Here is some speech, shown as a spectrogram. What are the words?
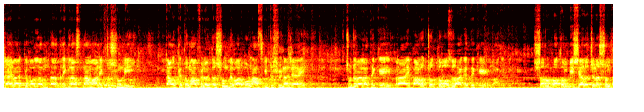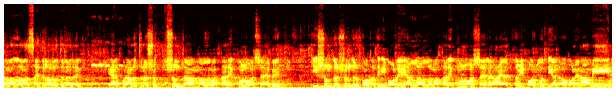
ড্রাইভারকে বললাম, তাড়াতাড়ি গ্লাস নামান, একটু শুনি। কালকে তো মাহফিল হয়তো শুনতে পারব না, আজকে একটু শোনা যায়। ছোটবেলা থেকে, প্রায় বারো, চোদ্দ বছর আগে থেকে সর্বপ্রথম বেশি আলোচনা শুনতাম আল্লামা সাইদুর রহমতুল্লাহ এরপর আলোচনা শুনতাম আল্লামা তারেক মনোয়ার সাহেবের। কি সুন্দর সুন্দর কথা তিনি বলে। আল্লাহ আল্লামা তারেক মনোয়ার সাহেবের হায়াত তুমি বরকত দিয়ে দাও বলেন, আমিন।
